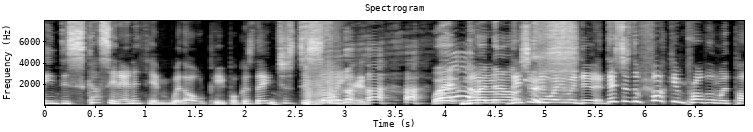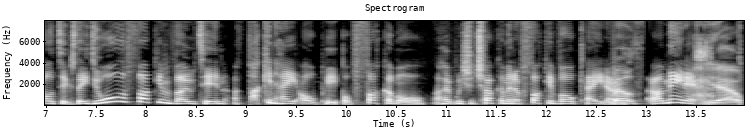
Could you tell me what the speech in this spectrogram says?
in discussing anything with old people? Because they just decided, Wait, no, but now, this is the way we're doing it. This is the fucking problem with politics. They do all the fucking voting. I fucking hate old people. Fuck them all. I hope we should chuck them in a fucking volcano. Well, I mean it. Yeah, well,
